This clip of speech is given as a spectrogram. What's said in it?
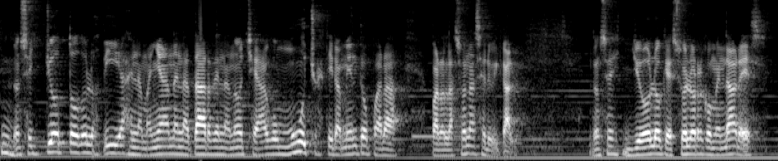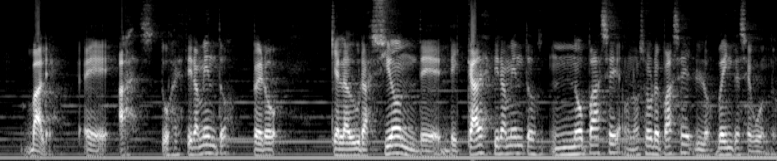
Entonces yo todos los días, en la mañana, en la tarde, en la noche, hago mucho estiramiento para, para la zona cervical. Entonces yo lo que suelo recomendar es, vale, eh, haz tus estiramientos, pero que la duración de, cada estiramiento no pase o no sobrepase los 20 segundos.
